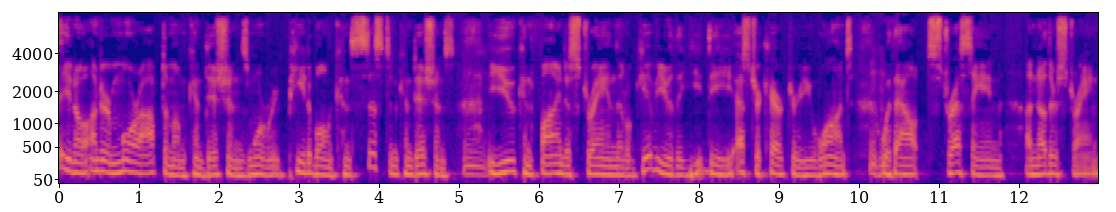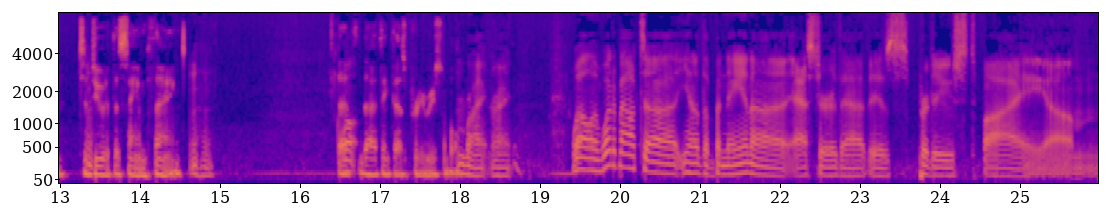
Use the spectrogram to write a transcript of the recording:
you know, under more optimum conditions, more repeatable and consistent conditions, you can find a strain that'll give you the the ester character you want without stressing another strain to do it the same thing. Mhm. That, Well- that- I think that's pretty reasonable. Right, right. Well, and what about uh, you know the banana ester that is produced by um,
